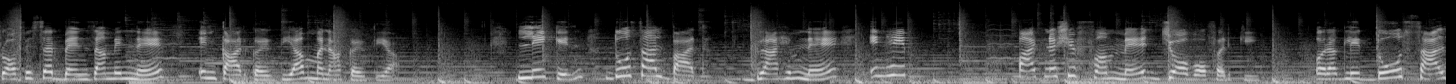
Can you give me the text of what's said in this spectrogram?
प्रोफेसर बेंजामिन ने इनकार कर दिया, मना कर दिया। लेकिन दो साल बाद ग्राहिम ने इन्हें पार्टनरशिप फर्म में जॉब ऑफ़र की और अगले दो साल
